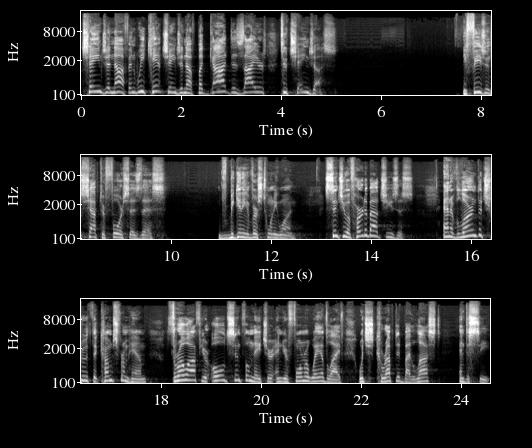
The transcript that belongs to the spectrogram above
change enough, and we can't change enough, but God desires to change us. Ephesians chapter 4 says this beginning in verse 21. Since you have heard about Jesus and have learned the truth that comes from him, throw off your old sinful nature and your former way of life, which is corrupted by lust and deceit.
